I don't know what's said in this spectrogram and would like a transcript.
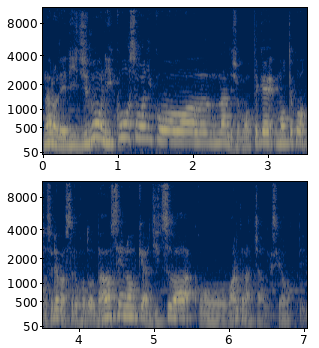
ー、なので自分を利口そうにこうなんでしょう持ってけ持ってこうとすればするほど男性の受けは実はこう悪くなっちゃうんですよっていう。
